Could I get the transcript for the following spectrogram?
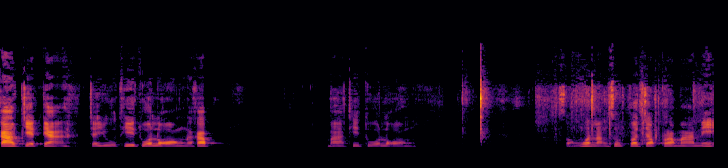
97 เนี้ยจะอยู่ที่ตัวรองนะครับ มาที่ตัวรองสองงวดหลังสุดก็จะประมาณนี้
